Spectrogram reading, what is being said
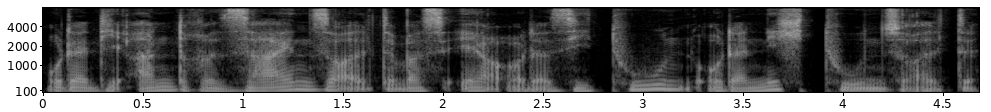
oder die andere sein sollte, was er oder sie tun oder nicht tun sollte,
